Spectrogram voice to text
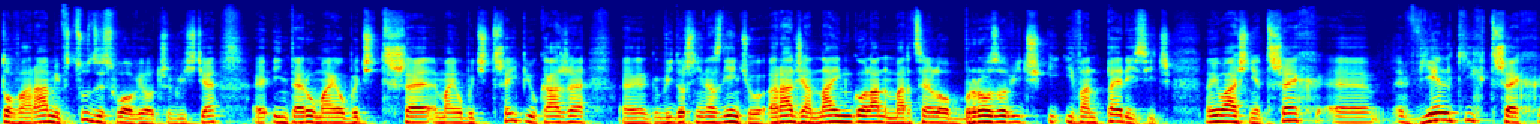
towarami, w cudzysłowie oczywiście, Interu mają być, trze, mają być trzej piłkarze widoczni na zdjęciu. Radzia Nainggolan, Marcelo Brozowicz i Iwan Perisic. No i właśnie, trzech wielkich, trzech,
